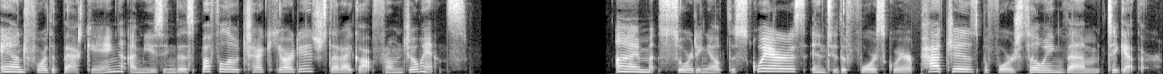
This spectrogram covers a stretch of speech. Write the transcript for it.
And for the backing, I'm using this buffalo check yardage that I got from Joann's. I'm sorting out the squares into the four square patches before sewing them together.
